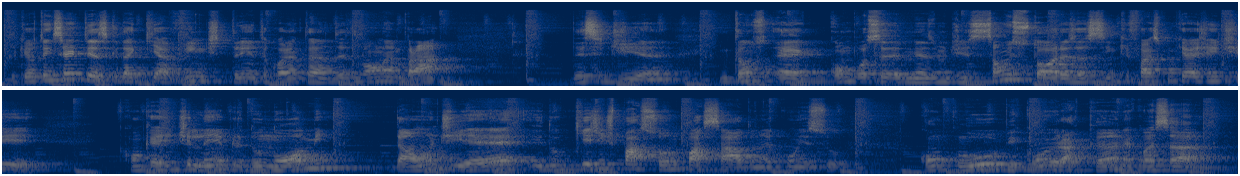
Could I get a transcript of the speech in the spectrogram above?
Porque eu tenho certeza que daqui a 20, 30, 40 anos eles vão lembrar desse dia. Né? Então, é, como você mesmo disse, são histórias assim que faz com que a gente com que a gente lembre do nome da onde é e do que a gente passou no passado, né? Com isso, com o clube, com o Huracan, né? Com essa,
